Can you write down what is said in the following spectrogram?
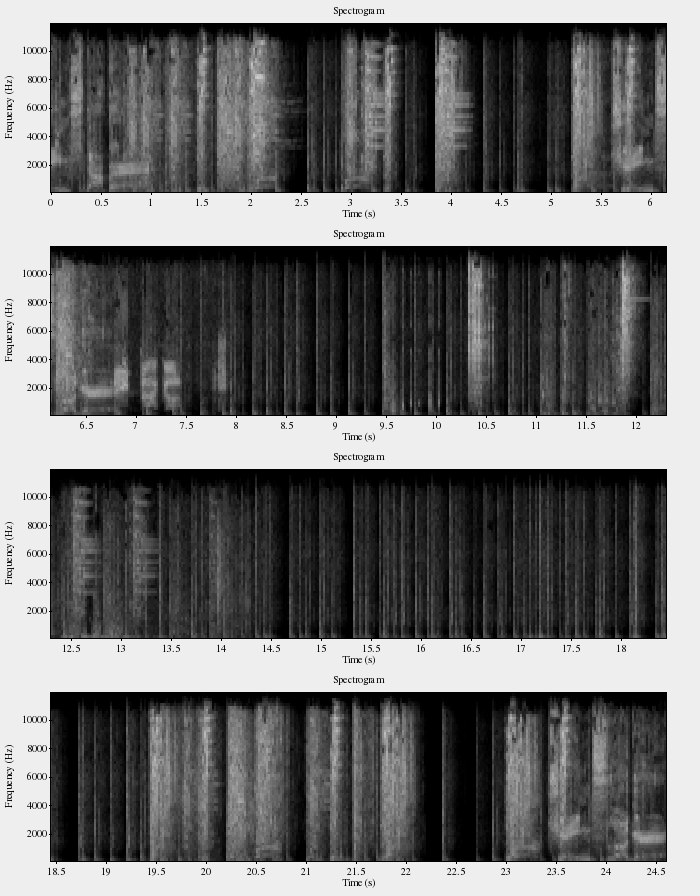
Chain Stopper! Chain Slugger! Need backup. Chain Slugger!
